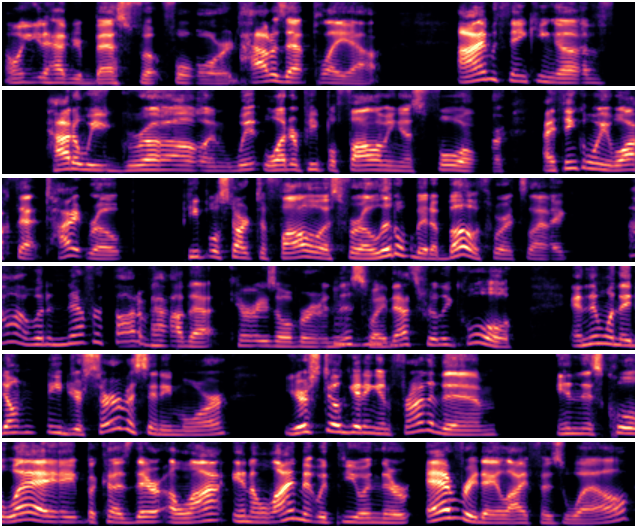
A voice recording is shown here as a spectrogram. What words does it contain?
I want you to have your best foot forward. How does that play out? I'm thinking of how do we grow and what are people following us for? I think when we walk that tightrope, people start to follow us for a little bit of both, where it's like, oh, I would have never thought of how that carries over in this mm-hmm. way. That's really cool. And then when they don't need your service anymore, you're still getting in front of them in this cool way because they're a al- in alignment with you in their everyday life as well.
